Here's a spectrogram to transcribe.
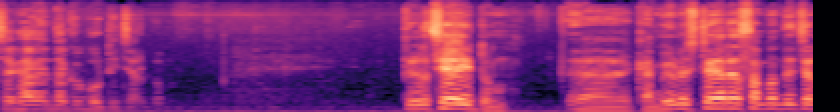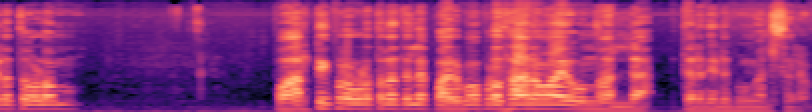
സഖാവ് എന്തൊക്കെ കൂട്ടിച്ചേർക്കും? തീർച്ചയായിട്ടും. കമ്മ്യൂണിസ്റ്റുകാരെ സംബന്ധിച്ചിടത്തോളം പാർട്ടി പ്രവർത്തനത്തിലെ പരമപ്രധാനമായ ഒന്നല്ല തെരഞ്ഞെടുപ്പ് മത്സരം.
